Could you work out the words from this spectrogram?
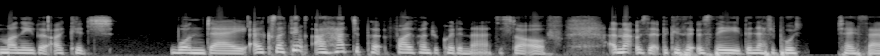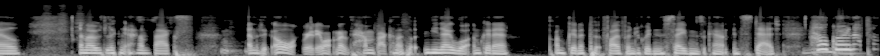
money that I could one day because uh, I think I had to put 500 quid in there to start off, and that was it because it was the the Net-a-Porter sale, and I was looking at handbags, and I think, oh, I really want that handbag, and I thought, you know what, I'm gonna. I'm to put 500 quid in the savings account instead. How mm. grown up am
